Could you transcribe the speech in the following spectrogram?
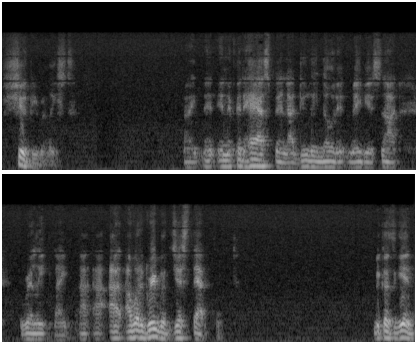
should be released. Right. And, and if it has been, I duly noted, maybe it's not really like, I, I, I would agree with just that point. Because again,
